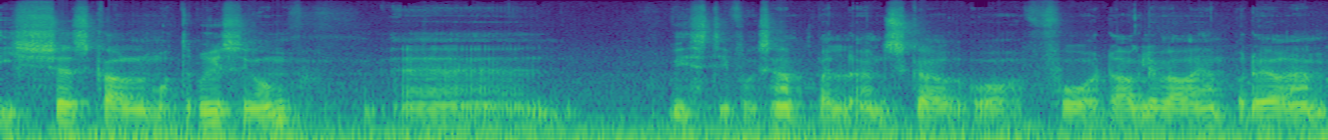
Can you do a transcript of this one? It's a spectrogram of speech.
ikke skal måtte bry seg om. Hvis de f.eks. ønsker å få dagligvarer hjem på døren,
